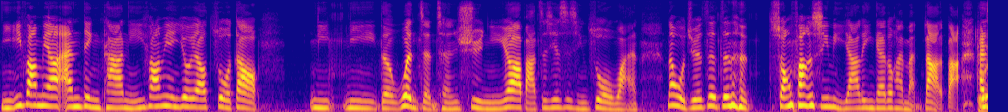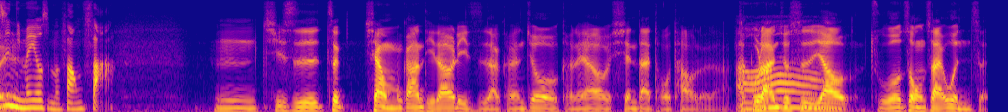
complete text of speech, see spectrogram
你一方面要安定它，你一方面又要做到。你你的问诊程序，你又要把这些事情做完，那我觉得这真的 双方心理压力应该都还蛮大的吧？还是你们有什么方法？嗯，其实这像我们刚刚提到的例子啊，可能就可能要先戴头套了啦，啊，不然就是要着重在问诊，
